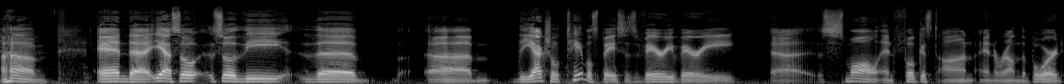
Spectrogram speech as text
um, and uh, yeah, so so the the um, the actual table space is very very uh, small and focused on and around the board.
